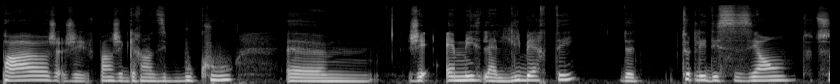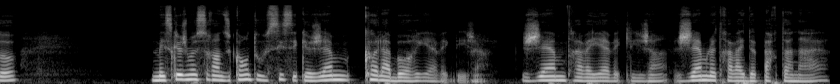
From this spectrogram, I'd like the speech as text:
peur. Je, je pense que j'ai grandi beaucoup. Euh, j'ai aimé la liberté de toutes les décisions, tout ça. Mais ce que je me suis rendu compte aussi, c'est que j'aime collaborer avec des gens. J'aime travailler avec les gens. J'aime le travail de partenaire.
